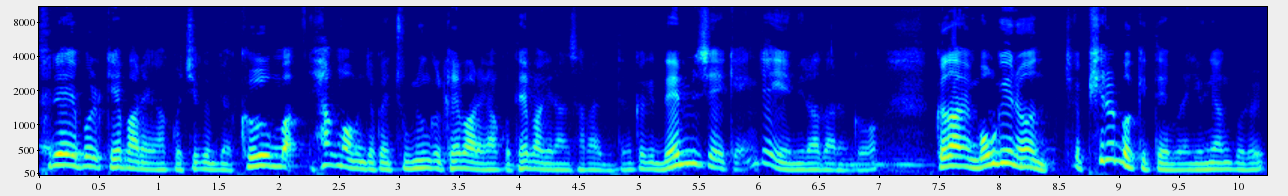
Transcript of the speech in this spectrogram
프랩을 개발해갖고 지금 이제 그 마- 향만 먼저 그냥 죽는 걸 개발해갖고 대박이 난 사람인데 그게 냄새에 굉장히 예민하다는 거. 그 다음에 모기는 지금 피를 먹기 때문에 영양분을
